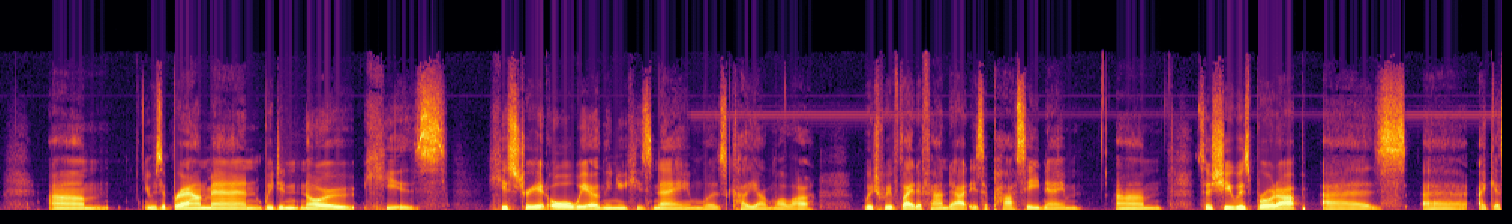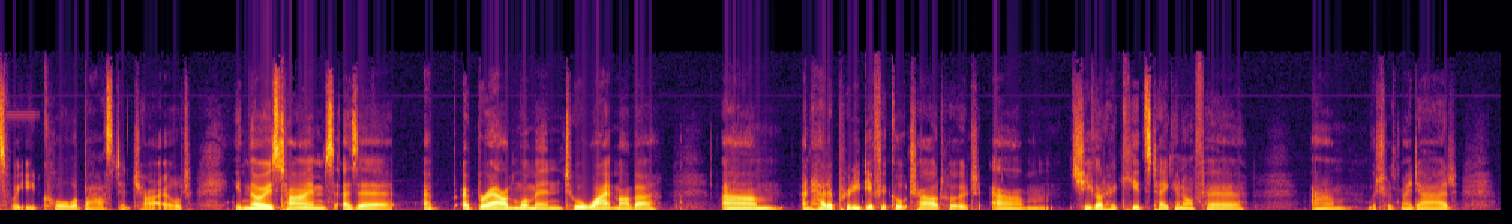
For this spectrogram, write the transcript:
Um, it was a brown man. We didn't know his history at all. We only knew his name was Kalyanwala, which we've later found out is a Parsi name. Um, so she was brought up as, uh, I guess, what you'd call a bastard child. In those times, as a, a, a brown woman to a white mother, um, and had a pretty difficult childhood. Um, she got her kids taken off her, um, which was my dad,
